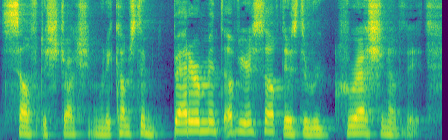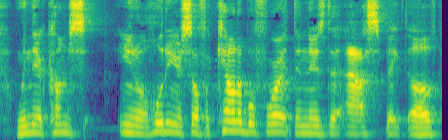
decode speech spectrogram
self destruction. When it comes to betterment of yourself, there's the regression of it. When there comes, you know, holding yourself accountable for it, then there's the aspect of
